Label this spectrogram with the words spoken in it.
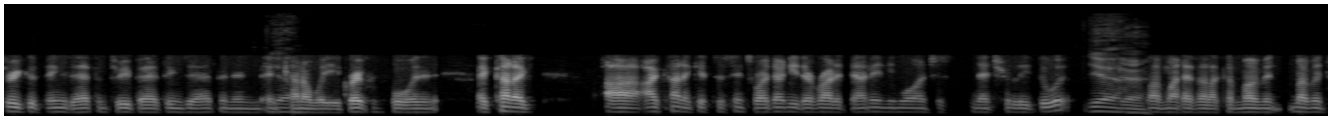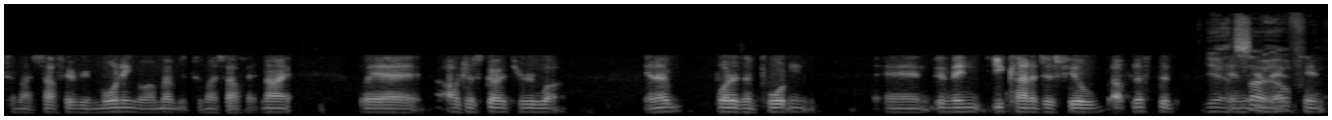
three good things that happen, three bad things that happen, and, and Yeah. kind of what you're grateful for. And it kind of, uh, I kind of get to a sense where I don't need to write it down anymore. I just naturally do it. Yeah. Yeah. I might have a, like a moment moment to myself every morning or a moment to myself at night where I'll just go through what you know what is important, and, and then you kind of just feel uplifted. Yeah, in, it's so in helpful. sense.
